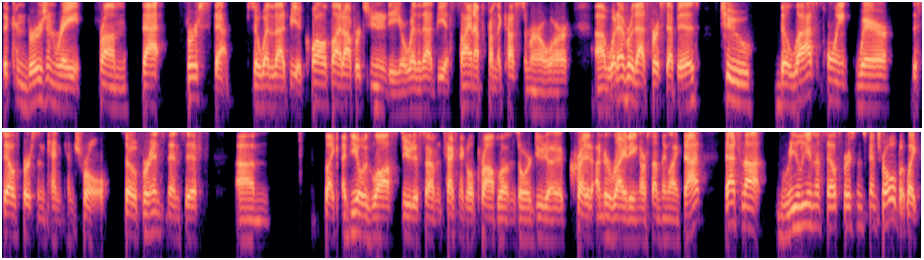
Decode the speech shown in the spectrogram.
the conversion rate from that first step so whether that be a qualified opportunity or whether that be a sign up from the customer or uh, whatever that first step is, to the last point where the salesperson can control. So, for instance, if um, like a deal is lost due to some technical problems or due to credit underwriting or something like that, that's not really in the salesperson's control. But like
